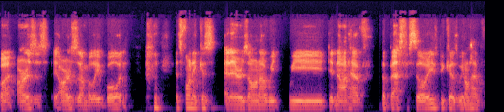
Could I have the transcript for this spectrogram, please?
But ours is ours is unbelievable, and it's funny because at Arizona we we did not have the best facilities because we don't have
